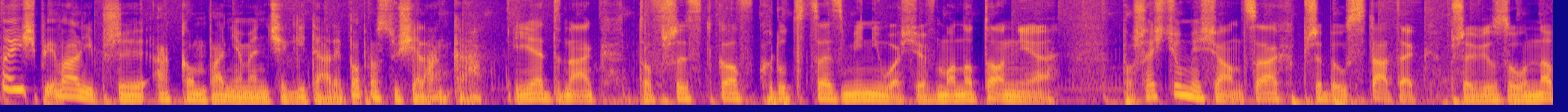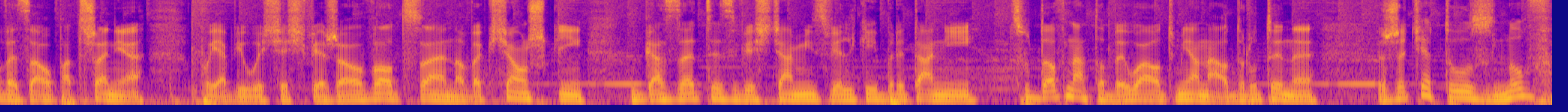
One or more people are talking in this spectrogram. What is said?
no i śpiewali przy akompaniamencie gitary. Po prostu sielanka. Jednak to wszystko wkrótce zmieniło się w monotonię. Po sześciu miesiącach przybył statek, przywiózł nowe zaopatrzenie. Pojawiły się świeże owoce, nowe książki, gazety z wieściami z Wielkiej Brytanii. Cudowna to była odmiana od rutyny. Życie tu znów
